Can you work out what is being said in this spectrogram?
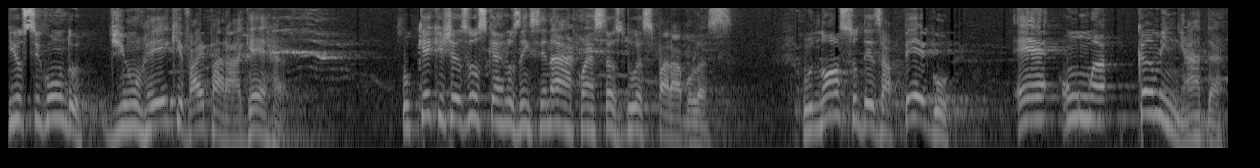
e o segundo, de um rei que vai para a guerra. O que que Jesus quer nos ensinar com estas duas parábolas? O nosso desapego é uma caminhada,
